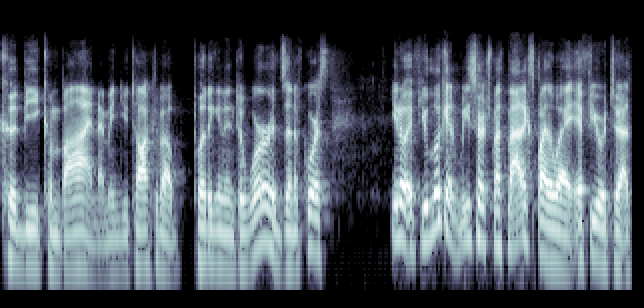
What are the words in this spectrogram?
could be combined. I mean, you talked about putting it into words, and of course, you know, if you look at research mathematics, by the way, if you were to, as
